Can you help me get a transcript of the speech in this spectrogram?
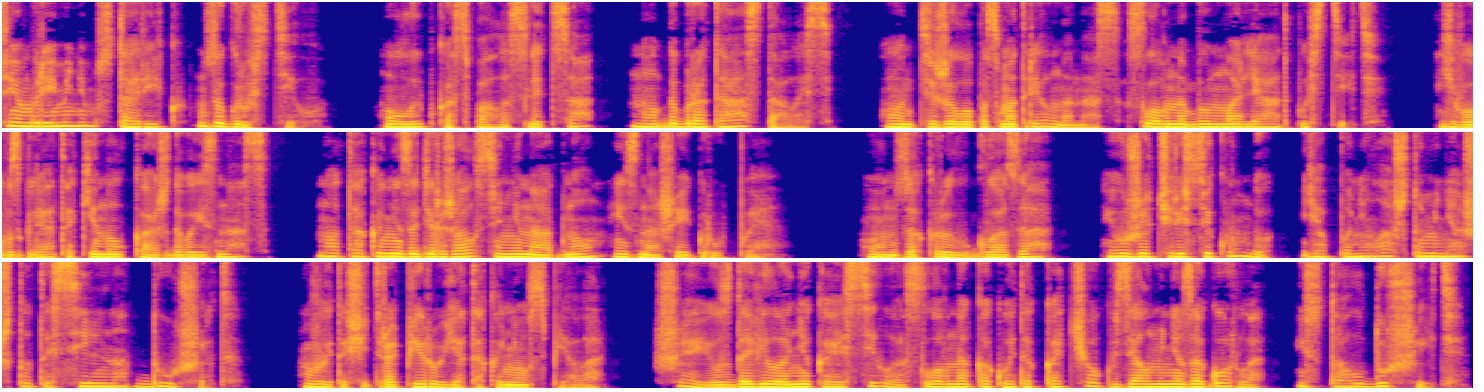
Тем временем старик загрустил. Улыбка спала с лица, но доброта осталась. Он тяжело посмотрел на нас, словно бы моля отпустить. Его взгляд окинул каждого из нас, но так и не задержался ни на одном из нашей группы. Он закрыл глаза, и уже через секунду я поняла, что меня что-то сильно душит. Вытащить рапиру я так и не успела. Шею сдавила некая сила, словно какой-то качок взял меня за горло и стал душить.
